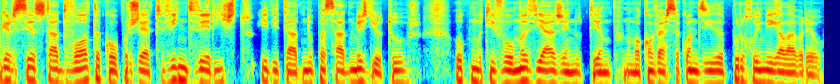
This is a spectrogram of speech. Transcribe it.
Garcês está de volta com o projeto Vim de Ver Isto, editado no passado mês de outubro, o que motivou uma viagem no tempo numa conversa conduzida por Rui Miguel Abreu.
